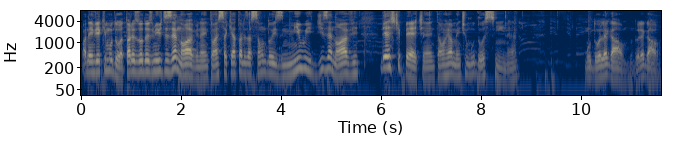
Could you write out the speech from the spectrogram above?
Podem ver que mudou. Atualizou 2019, né? Então essa aqui é a atualização 2019 deste patch, né? Então realmente mudou sim, né? Mudou legal, mudou legal.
